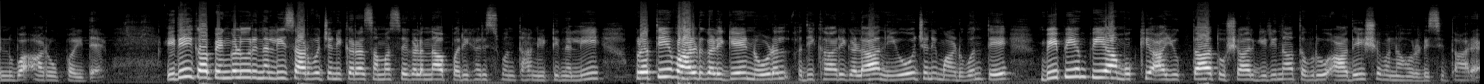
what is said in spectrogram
ಎನ್ನುವ ಆರೋಪ ಇದೆ. ಇದೀಗ ಬೆಂಗಳೂರಿನಲ್ಲಿ ಸಾರ್ವಜನಿಕರ ಸಮಸ್ಯೆಗಳನ್ನು ಪರಿಹರಿಸುವಂತಹ ನಿಟ್ಟಿನಲ್ಲಿ ಪ್ರತಿ ವಾರ್ಡ್ಗಳಿಗೆ ನೋಡಲ್ ಅಧಿಕಾರಿಗಳ ನಿಯೋಜನೆ ಮಾಡುವಂತೆ ಬಿಬಿಎಂಪಿಯ ಮುಖ್ಯ ಆಯುಕ್ತ ತುಷಾರ್ ಗಿರಿನಾಥ್ ಅವರು ಆದೇಶವನ್ನು ಹೊರಡಿಸಿದ್ದಾರೆ.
